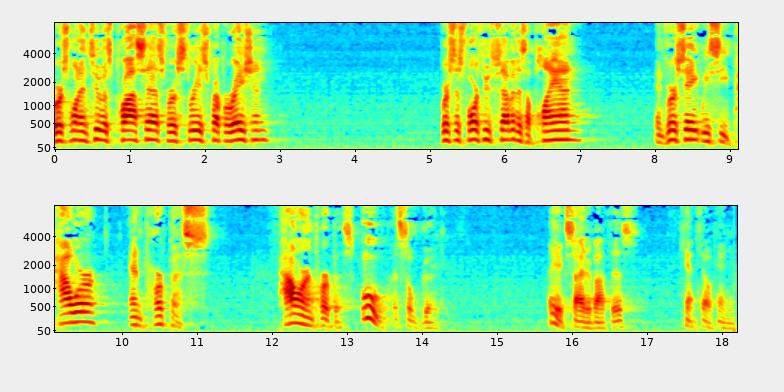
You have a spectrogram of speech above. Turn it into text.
Verse 1 and 2 is process. Verse 3 is preparation. Verses 4 through 7 is a plan. In verse 8, we see power and purpose. Power and purpose. Ooh, that's so good. Are you excited about this? Can't tell, can you?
